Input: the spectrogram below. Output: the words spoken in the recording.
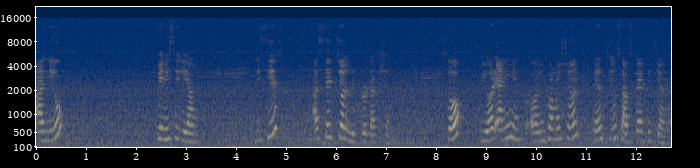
a new penicillium. This is a sexual reproduction. So, your any uh, information helps you subscribe this channel.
